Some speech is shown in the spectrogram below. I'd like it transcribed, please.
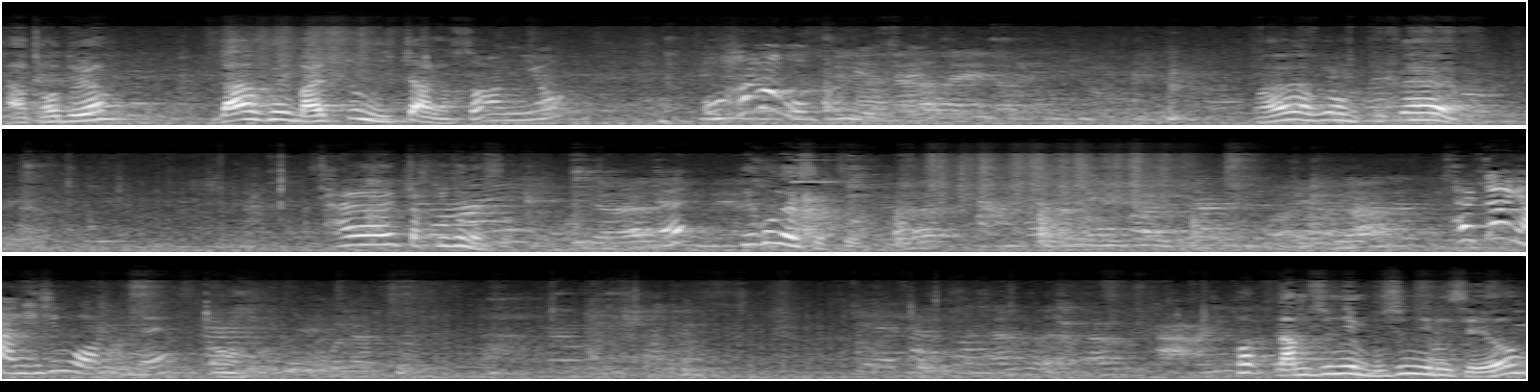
아 저도요? 나는 그 말씀 있지 않았어? 아니요? 어, 하나도 없으시는데요? 아니야 그럼 그때 살짝 피곤했어. 네? 피곤했었어. 살짝이 아니신 것 같은데? 어. 헉 남수님 무슨 일이세요?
